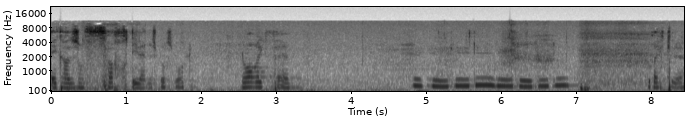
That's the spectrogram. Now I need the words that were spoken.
Jeg hadde sånn 40 vennespørsmål. Nå har jeg fem. Rekker det.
